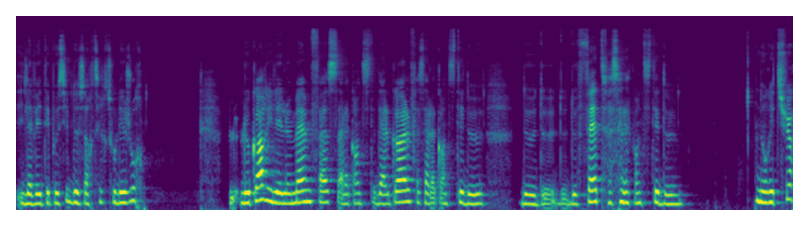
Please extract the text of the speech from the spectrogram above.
il avait été possible de sortir tous les jours. Le, corps, il est le même face à la quantité d'alcool, face à la quantité de, de, de, fêtes, face à la quantité de nourriture,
